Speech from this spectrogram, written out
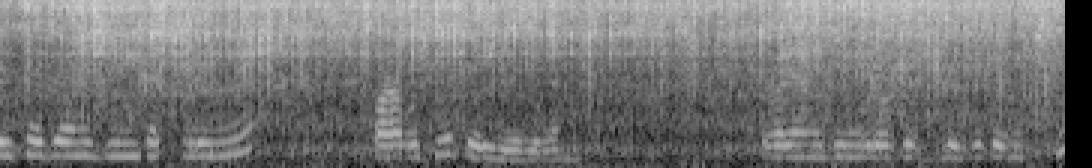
এই সাইডে আমি ডিমটা তুলে নিয়ে কড়া বসিয়ে তেল দিয়ে দিলাম। এবারে আমি ডিমগুলোকে ভেজে করে নিচ্ছি।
